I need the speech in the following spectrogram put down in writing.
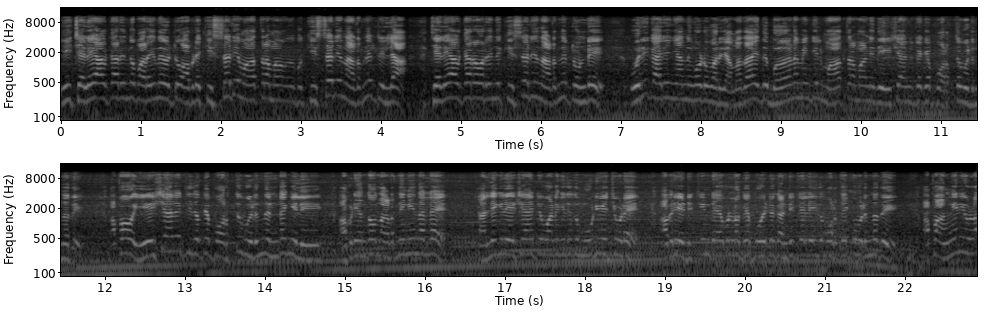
ഈ ചില ആൾക്കാർ ഇന്ന് പറയുന്നത് കേട്ടു അവിടെ കിസ്സടി മാത്രം കിസ്സടി നടന്നിട്ടില്ല. ചില ആൾക്കാർ പറയുന്നത് കിസ്സടി നടന്നിട്ടുണ്ട്. ഒരു കാര്യം ഞാൻ നിങ്ങോട്ട് പറയാം. അതായത് വേണമെങ്കിൽ മാത്രമാണ് ഇത് ഏഷ്യാനെറ്റൊക്കെ പുറത്തു വിടുന്നത്. അപ്പോൾ ഏഷ്യാനെറ്റ് ഇതൊക്കെ പുറത്ത് വിടുന്നുണ്ടെങ്കിൽ അവിടെ എന്തോ നടന്നിനിന്നല്ലേ? അല്ലെങ്കിൽ ഏഷ്യാനെറ്റ് വേണമെങ്കിൽ ഇത് മൂടി വെച്ചൂടെ? അവർ എഡിറ്റിംഗ് ടേബിളിലൊക്കെ പോയിട്ട് കണ്ടിട്ടല്ലേ ഇത് പുറത്തേക്ക് വിടുന്നത്? അപ്പൊ അങ്ങനെയുള്ള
